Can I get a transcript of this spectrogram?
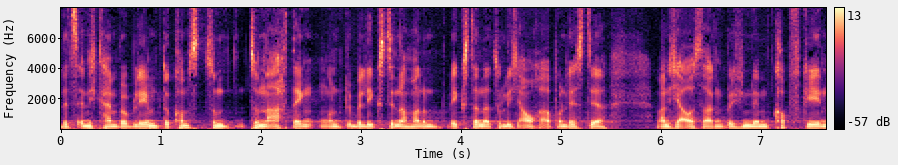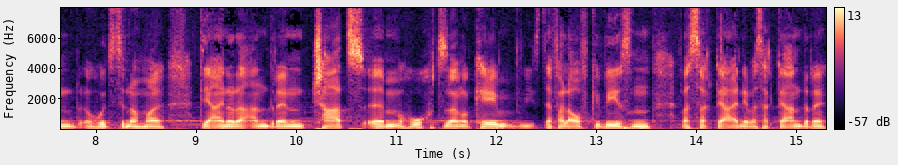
letztendlich kein Problem, du kommst zum, zum Nachdenken und überlegst dir nochmal und wächst dann natürlich auch ab und lässt dir manche Aussagen durch in den Kopf gehen, holst dir nochmal die ein oder anderen Charts ähm, hoch, zu sagen, okay, wie ist der Verlauf gewesen, was sagt der eine, was sagt der andere.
